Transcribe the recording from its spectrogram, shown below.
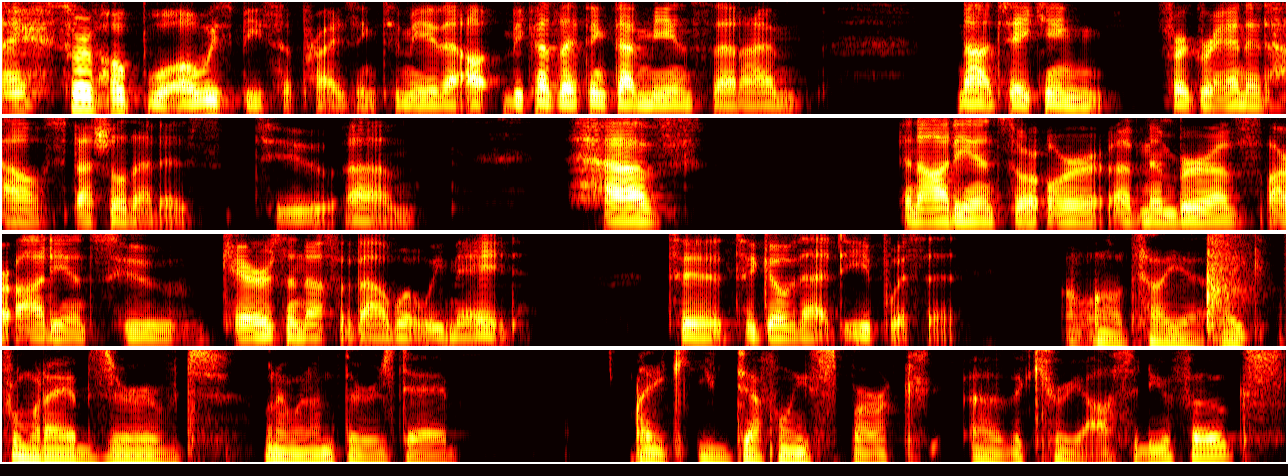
I sort of hope will always be surprising to me that because I think that means that I'm not taking for granted how special that is to um, have an audience or, or a member of our audience who cares enough about what we made to to go that deep with it. I'll tell you, like from what I observed when I went on Thursday, like you definitely spark uh, the curiosity of folks,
